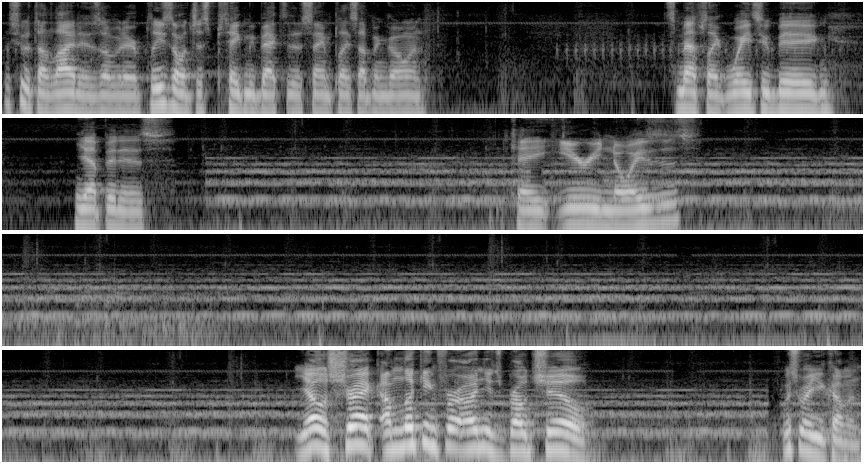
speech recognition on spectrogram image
Let's see what that light is over there. Please don't just take me back to the same place I've been going. This map's like way too big. Yep, it is. Okay, eerie noises. Yo, Shrek, I'm looking for onions, bro. Chill. Which way are you coming?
